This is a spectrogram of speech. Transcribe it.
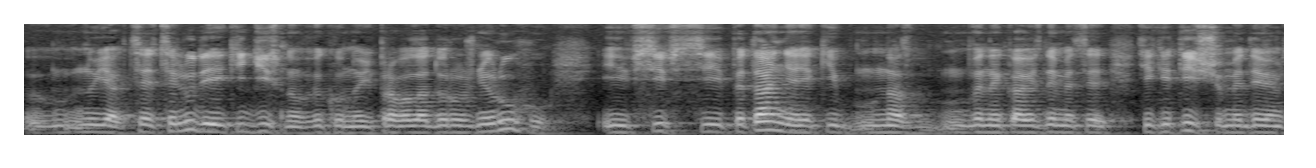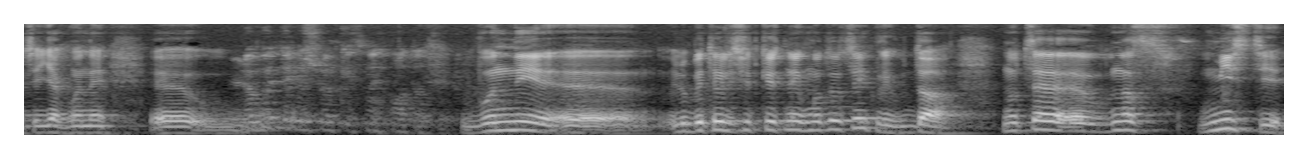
Ну як, це, це люди, які дійсно виконують правила дорожнього руху, і всі всі питання, які в нас виникають з ними, це тільки ті, що ми дивимося, як вони Любителі швидкісних мотоциклів. Вони е, любителі швидкісних мотоциклів, да. Ну це е, в нас в місті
